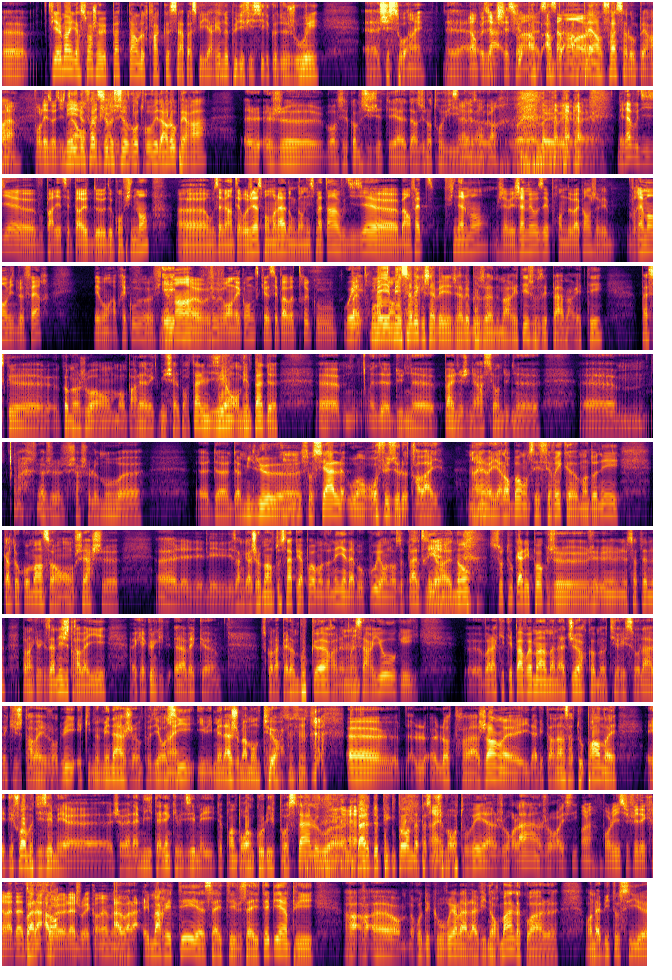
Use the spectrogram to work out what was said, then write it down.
euh, finalement hier soir j'avais pas tant le trac que ça parce qu'il n'y a rien de plus difficile que de jouer euh, chez soi. Ouais. Euh, Là, on peut dire chez soi, En, hein, en- sincèrement, en plein en face à l'opéra. Voilà. Pour les auditeurs. Mais une fois que je me suis retrouvé dans l'opéra, euh, je bon, c'est comme si j'étais euh, dans une autre ville. C'est la maison encore. Ouais, ouais, ouais, ouais. Mais là, vous disiez, vous parliez de cette période de, de confinement. Euh, on vous avez interrogé à ce moment-là, donc dans Nice Matin, vous disiez, euh, bah, en fait, finalement, j'avais jamais osé prendre de vacances, j'avais vraiment envie de le faire. Mais bon, après coup, euh, finalement, euh, vous vous rendez compte que c'est pas votre truc ou Oui, pas trop mais, mais vrai que j'avais, j'avais besoin de m'arrêter, je n'osais pas m'arrêter, parce que, euh, comme un jour, on, on parlait avec Michel Portal, il me disait, on ne vient pas de, euh, d'une, pas une génération, d'une, euh, je cherche le mot, euh, d'un, milieu Mhm. social où on refuse le travail. Ouais. Hein, alors bon, c'est c'est vrai qu'à un moment donné, quand on commence, on, on cherche euh, les, les- les engagements, tout ça, puis après, à un moment donné, il y en a beaucoup et on n'ose pas dire euh, non. Surtout qu'à l'époque, je, une certaine, pendant quelques années, j'ai travaillé avec quelqu'un qui, euh, avec euh, ce qu'on appelle un booker, un Mhm. impresario, qui, voilà, qui n'était pas vraiment un manager comme Thierry Sola avec qui je travaille aujourd'hui et qui me ménage, on peut dire aussi, il, ménage ma monture. L'autre agent, il avait tendance à tout prendre et, et des fois, on me disait, mais euh, j'avais un ami italien qui me disait, mais il te prend pour un colis postal ou euh, une balle de ping-pong parce que je me retrouvais un jour là, un jour ici. Voilà. Pour lui, il suffit d'écrire la date. Voilà. Il faut Alors, la jouer quand même. Ah, voilà. Et m'arrêter, ça a été, ça a été bien. Puis euh, redécouvrir la, la, vie normale, quoi. on habite aussi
